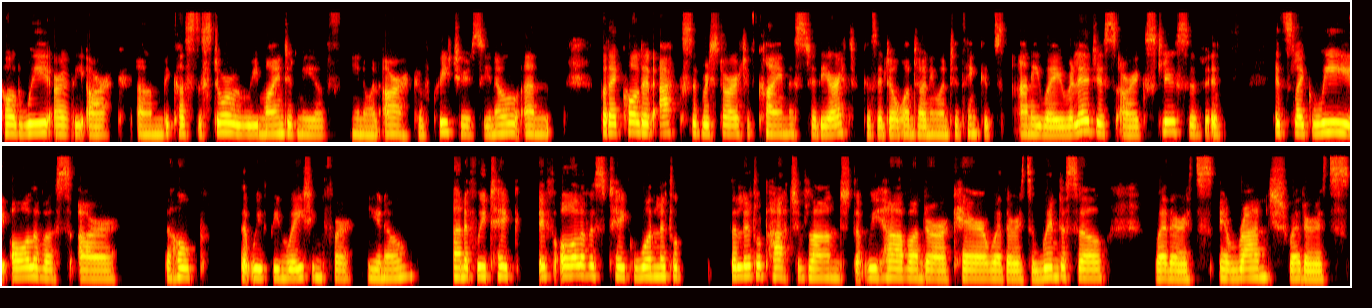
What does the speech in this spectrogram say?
called We Are the Ark um, because the story reminded me of, you know, an ark of creatures, you know, and but I called it acts of restorative kindness to the earth because I don't want anyone to think it's any way religious or exclusive. It's it's like we, all of us, are the hope that we've been waiting for, you know. And if we take, if all of us take one little, the little patch of land that we have under our care, whether it's a windowsill, whether it's a ranch, whether it's,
